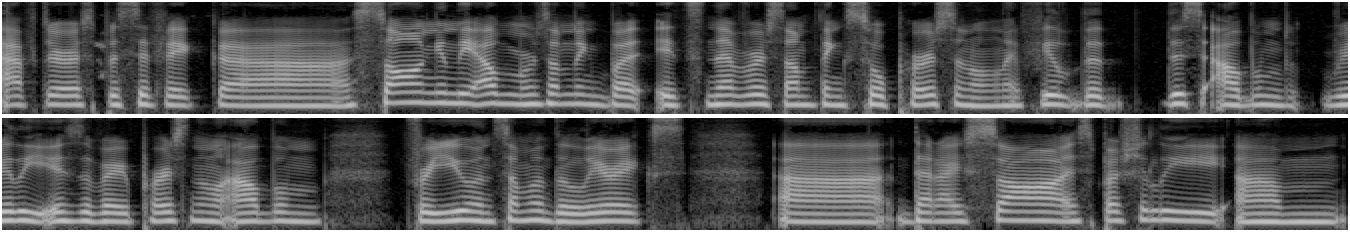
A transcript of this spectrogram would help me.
after a specific uh, song in the album or something, but it's never something so personal. And I feel that this album really is a very personal album for you, and some of the lyrics uh, that I saw, especially um,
